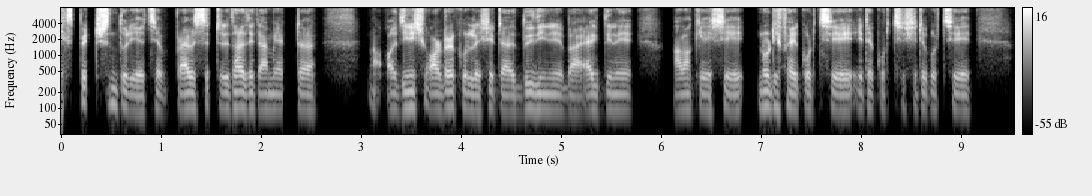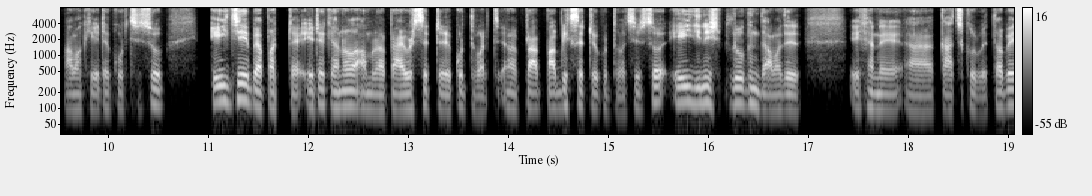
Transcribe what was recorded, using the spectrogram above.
এক্সপেকটেশন তৈরি হয়েছে প্রাইভেট সেক্টরে ধরা যাক আমি একটা জিনিস অর্ডার করলে সেটা দুই দিনে বা একদিনে আমাকে এসে নোটিফাই করছে, এটা করছে, সেটা করছে, আমাকে এটা করছে। সো এই যে ব্যাপারটা, এটা কেন আমরা প্রাইভেট সেক্টরে করতে পারছি পাবলিক সেক্টরে করতে পারছি? সো এই জিনিসগুলো কিন্তু আমাদের এখানে কাজ করবে। তবে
